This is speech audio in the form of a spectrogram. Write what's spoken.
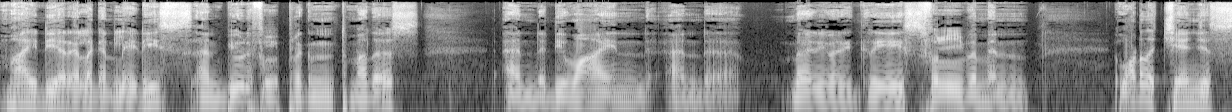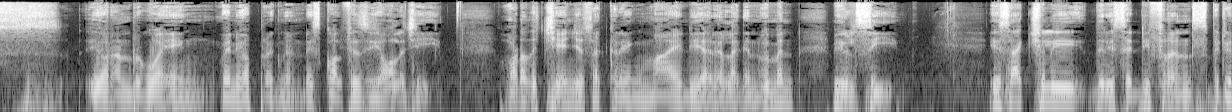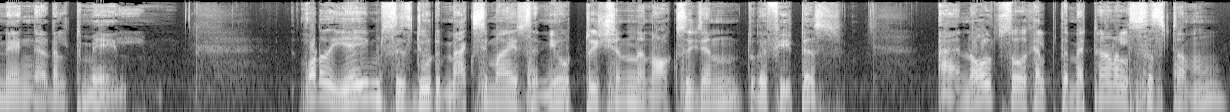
My dear elegant ladies and beautiful pregnant mothers and divine and uh, very, very graceful women, what are the changes you are undergoing when you are pregnant? It's called physiology. What are the changes occurring, my dear elegant women? We will see. Is actually there is a difference between young adult male what are the aims is due to maximize the nutrition and oxygen to the fetus and also help the maternal system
